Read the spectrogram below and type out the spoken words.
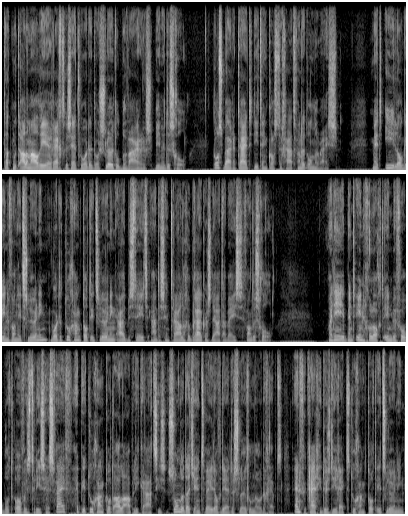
Dat moet allemaal weer rechtgezet worden door sleutelbewaarders binnen de school. Kostbare tijd die ten koste gaat van het onderwijs. Met e-login van It's Learning wordt de toegang tot It's Learning uitbesteed aan de centrale gebruikersdatabase van de school. Wanneer je bent ingelogd in bijvoorbeeld Office 365 heb je toegang tot alle applicaties zonder dat je een tweede of derde sleutel nodig hebt en verkrijg je dus direct toegang tot It's Learning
